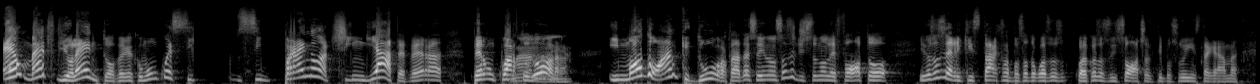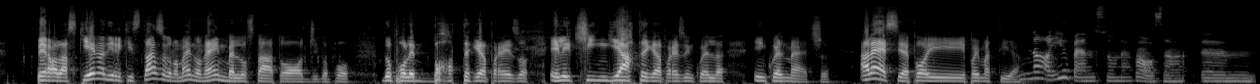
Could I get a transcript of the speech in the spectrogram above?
è un match violento. Perché comunque si, si prendono a cinghiate per, per un quarto Mamma d'ora. mia. In modo anche duro. Tra adesso io non so se ci sono le foto. Io non so se Ricky Starks ha postato qualcosa, sui social, tipo su Instagram. Però la schiena di Ricky Starks, secondo me, non è in bello stato oggi. Dopo, dopo le botte che ha preso e le cinghiate che ha preso in quel, in quel match. Alessia e poi, poi Mattia. No, io penso una cosa, ehm,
